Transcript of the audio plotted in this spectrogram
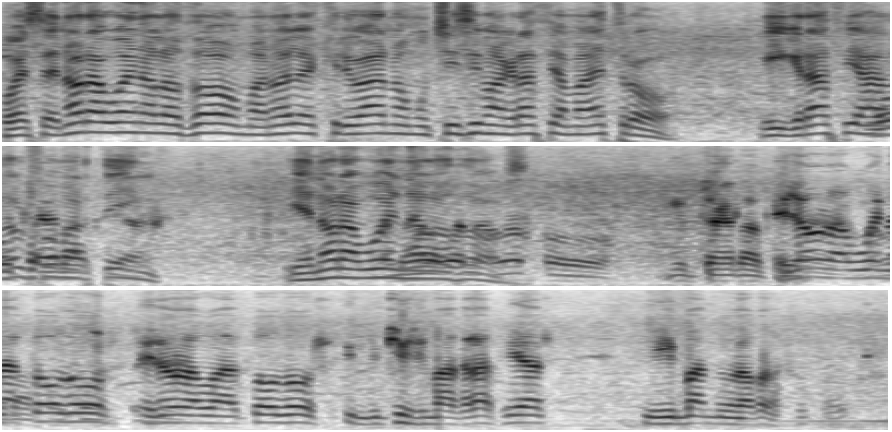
Pues enhorabuena a los dos, Manuel Escribano, muchísimas gracias maestro. Y gracias a Adolfo Martín. Y enhorabuena, a los dos. Muchas gracias. Enhorabuena a todos, enhorabuena a todos y muchísimas gracias y mando un abrazo a todos.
